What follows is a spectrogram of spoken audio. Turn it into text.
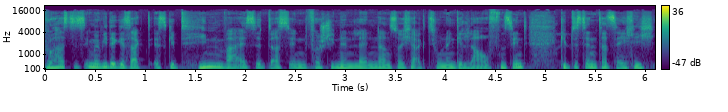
Du hast es immer wieder gesagt, es gibt Hinweise, dass in verschiedenen Ländern solche Aktionen gelaufen sind. Gibt es denn tatsächlich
